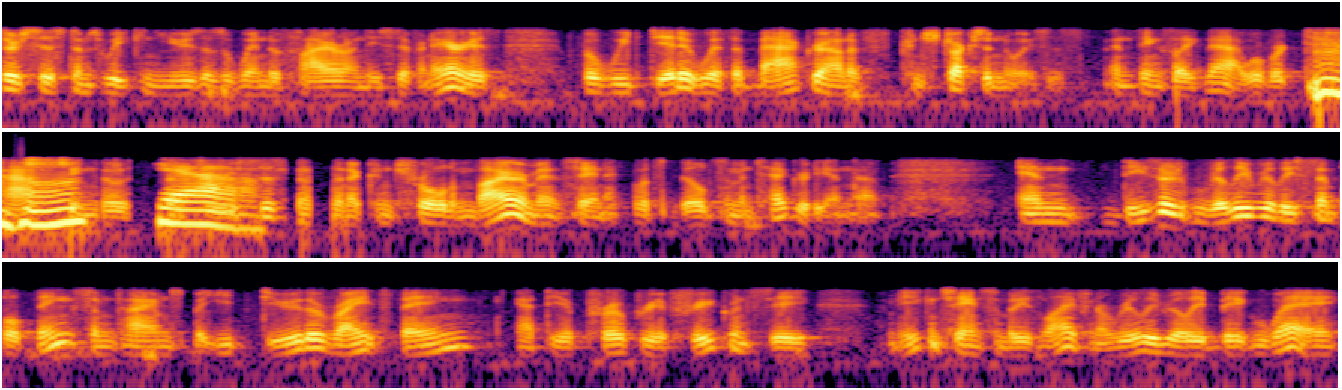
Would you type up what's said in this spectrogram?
are systems we can use as a wind of fire on these different areas. But we did it with a background of construction noises and things like that, where we're mm-hmm. those yeah. sensory systems in a controlled environment, saying let's build some integrity in them. And these are really, really simple things sometimes, but you do the right thing at the appropriate frequency I mean, you can change somebody's life in a really, really big way,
